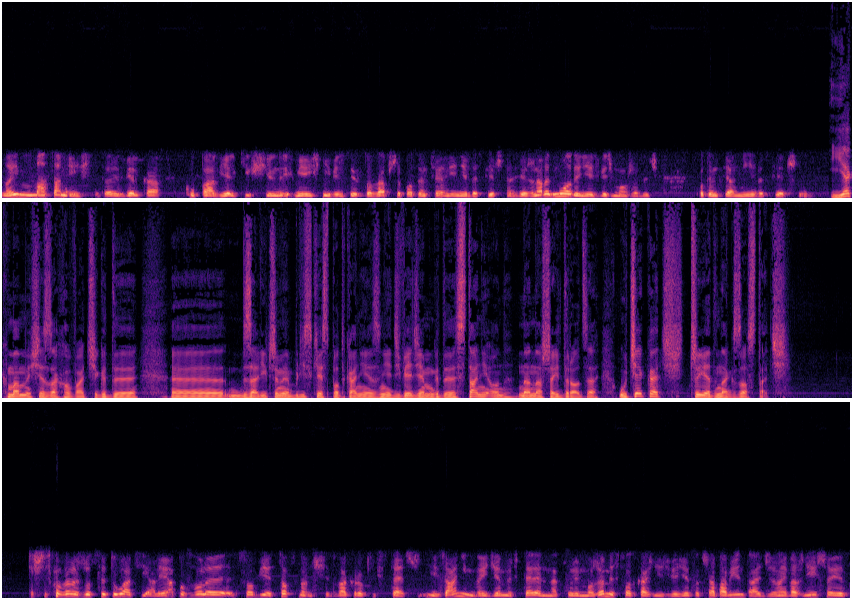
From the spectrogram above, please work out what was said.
No i masa mięśni. To jest wielka kupa wielkich, silnych mięśni, więc jest to zawsze potencjalnie niebezpieczne zwierzę. Nawet młody niedźwiedź może być potencjalnie niebezpieczny. Jak mamy się zachować, gdy e, zaliczymy bliskie spotkanie z niedźwiedziem, gdy stanie on na naszej drodze? Uciekać czy jednak zostać? To wszystko zależy od sytuacji, ale ja pozwolę sobie cofnąć się dwa kroki wstecz i zanim wejdziemy w teren, na którym możemy spotkać niedźwiedzie, to trzeba pamiętać, że najważniejsze jest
